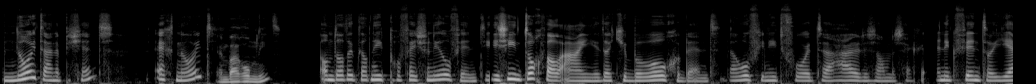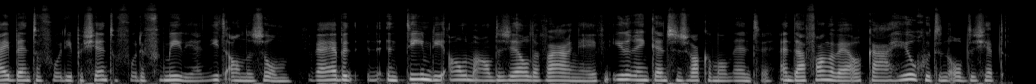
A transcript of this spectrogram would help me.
Nooit aan de patiënt. Echt nooit. En waarom niet? Omdat ik dat niet professioneel vind. Die zien toch wel aan je dat je bewogen bent. Daar hoef je niet voor te huilen, zal ik maar zeggen. En ik vind dat jij bent er voor die patiënt of voor de familie en niet andersom. Wij hebben een, team die allemaal dezelfde ervaringen heeft. En iedereen kent zijn zwakke momenten. En daar vangen wij elkaar heel goed in op. Dus je hebt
